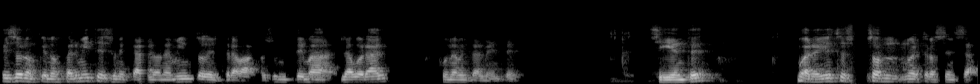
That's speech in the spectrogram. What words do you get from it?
Eso lo que nos permite es un escalonamiento del trabajo, es un tema laboral fundamentalmente. Siguiente. Bueno, y estos son nuestros ensayos.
